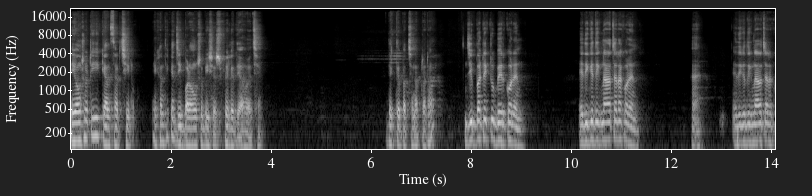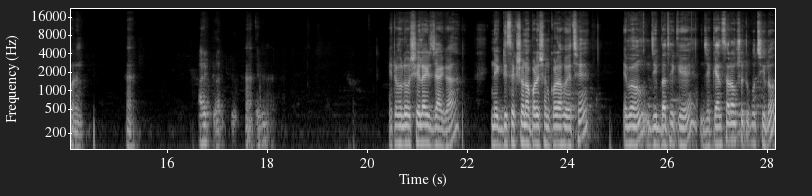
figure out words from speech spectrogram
এই অংশটি ক্যান্সার ছিল। এখান থেকে জিব্বার অংশ বিশেষ ফেলে দেওয়া হয়েছে। দেখতে পাচ্ছেন আপনারা? জিব্বাটা একটু বের করেন। এদিক এদিক নাড়াচাড়া করেন। হ্যাঁ এদিক এদিক নাড়াচাড়া করেন। হ্যাঁ। আরেকটু আরেকটু। হ্যাঁ। এটা হলো সেলাইয়ের জায়গা। নেক ডিসেকশন অপারেশন করা হয়েছে। এবং জিব্বা থেকে যে ক্যান্সার অংশটুকু ছিল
